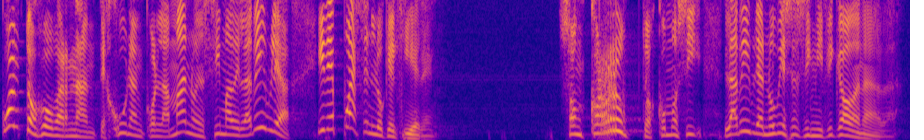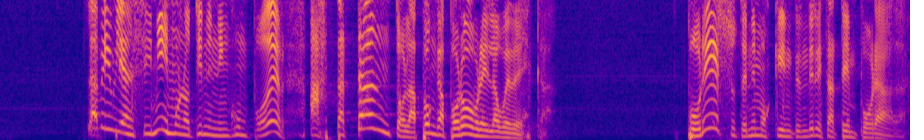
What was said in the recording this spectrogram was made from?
¿Cuántos gobernantes juran con la mano encima de la Biblia y después hacen lo que quieren? Son corruptos, como si la Biblia no hubiese significado nada. La Biblia en sí mismo no tiene ningún poder, hasta tanto la ponga por obra y la obedezca. Por eso tenemos que entender esta temporada.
